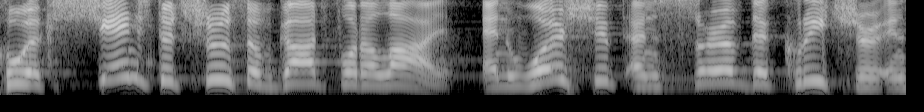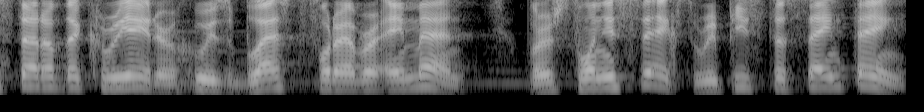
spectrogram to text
who exchanged the truth of God for a lie and worshipped and served the creature instead of the creator who is blessed forever. Amen. Verse 26 repeats the same thing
